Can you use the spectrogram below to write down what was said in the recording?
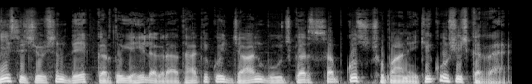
ये सिचुएशन देखकर तो यही लग रहा था कि कोई जानबूझकर सब कुछ छुपाने की कोशिश कर रहा है।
